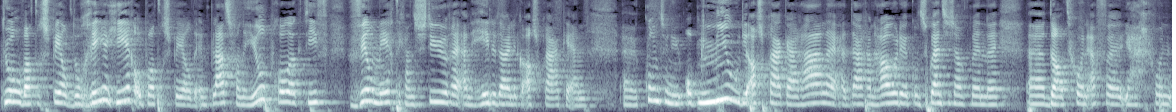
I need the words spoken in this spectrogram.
door wat er speelt, door reageren op wat er speelde. In plaats van heel proactief veel meer te gaan sturen en hele duidelijke afspraken. En uh, continu opnieuw die afspraken herhalen, en daaraan houden, consequenties aan verbinden. Uh, dat gewoon even, ja, gewoon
